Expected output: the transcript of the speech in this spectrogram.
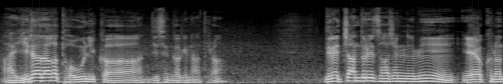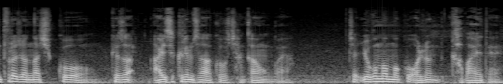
아 일하다가 더우니까 네 생각이 나더라. 니네 짠돌이 사장님이 에어컨은 틀어졌나 싶고 그래서 아이스크림 사갖고 잠깐 온 거야. 자 요것만 먹고 얼른 가봐야 돼.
